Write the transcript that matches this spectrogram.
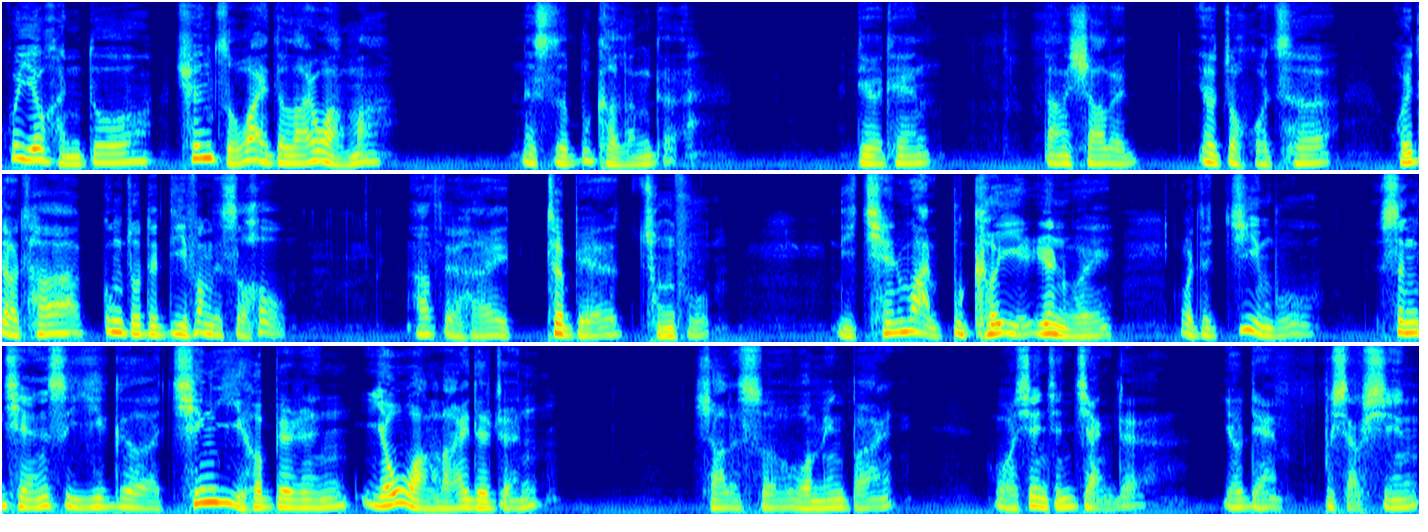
会有很多圈子外的来往吗？那是不可能的。”第二天。当莎乐要坐火车回到他工作的地方的时候，阿瑟还特别重复：“你千万不可以认为我的继母生前是一个轻易和别人有往来的人。”莎乐说：“我明白，我先前讲的有点不小心。”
